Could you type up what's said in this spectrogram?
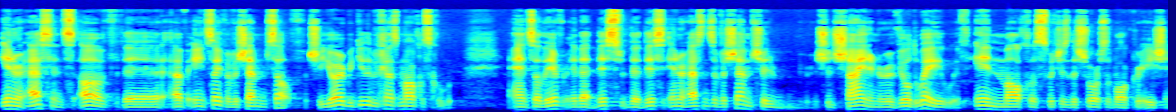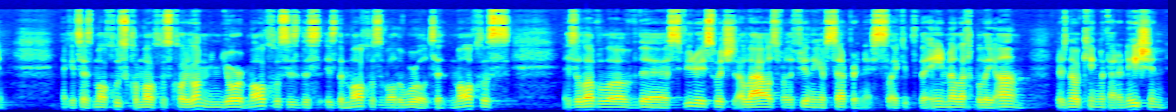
inner essence of the of Ein Sof of Hashem Himself. And so therefore that this that this inner essence of Hashem should should shine in a revealed way within Malchus, which is the source of all creation. Like it says, Malchus kol Malchus kol Yolam, your Malchus is this is the Malchus of all the worlds. That Malchus is a level of the spheres which allows for the feeling of separateness. Like it's the Ein Melech Am. There's no king without a nation.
